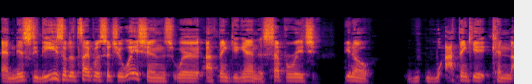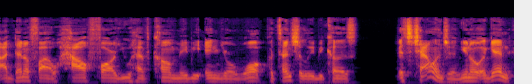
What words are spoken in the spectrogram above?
and this these are the type of situations where I think again it separates. You know, I think it can identify how far you have come, maybe in your walk potentially, because it's challenging. You know, again,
